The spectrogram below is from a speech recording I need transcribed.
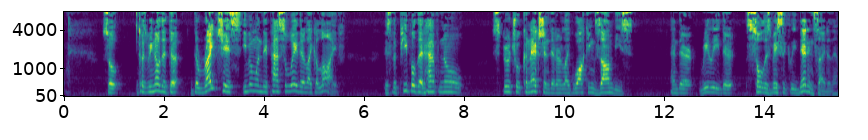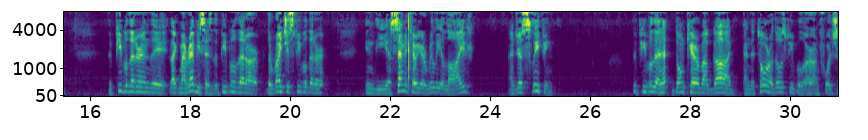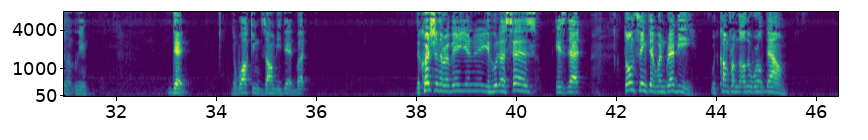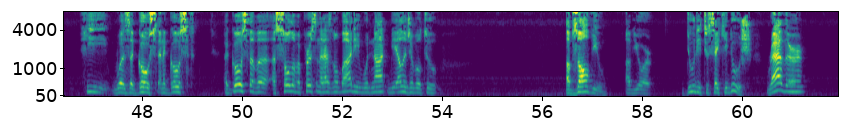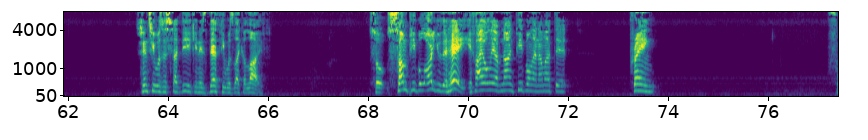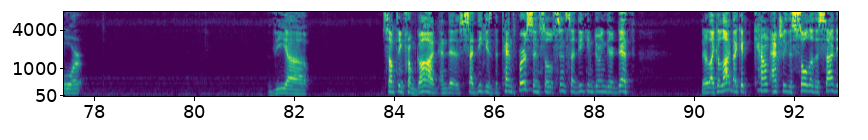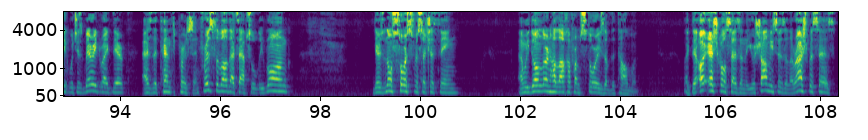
so, because we know that the the righteous, even when they pass away, they're like alive. It's the people that have no spiritual connection that are like walking zombies. And they're really, their soul is basically dead inside of them. The people that are in the, like my Rebbe says, the people that are, the righteous people that are in the uh, cemetery are really alive and just sleeping. The people that don't care about God and the Torah, those people are unfortunately dead. The walking zombie dead. But the question that Rabbi Yehuda says is that don't think that when Rebbe would come from the other world down, he was a ghost and a ghost, a ghost of a, a soul of a person that has no body would not be eligible to absolve you of your duty to say kiddush. Rather, since he was a Sadiq, in his death he was like alive. So some people argue that, hey, if I only have nine people and I'm at the praying for the uh, something from God, and the Sadiq is the tenth person. So since Sadiqim during their death they're like alive. I could count actually the soul of the Sadiq, which is buried right there, as the tenth person. First of all, that's absolutely wrong. There's no source for such a thing. And we don't learn halacha from stories of the Talmud. Like the oh, Eshkol says and the Yerushalmi says and the Rashba says.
